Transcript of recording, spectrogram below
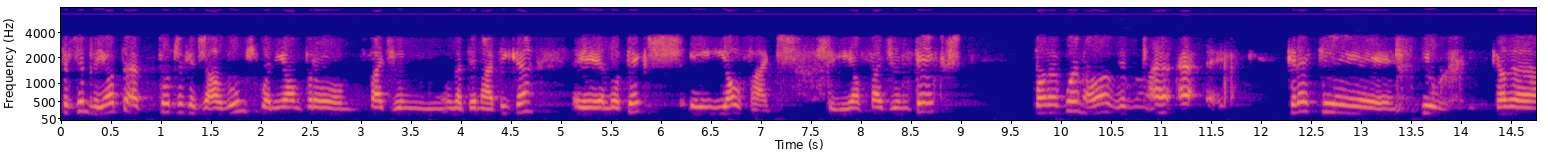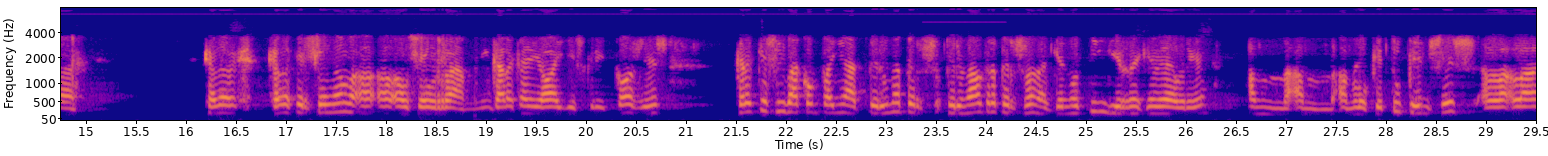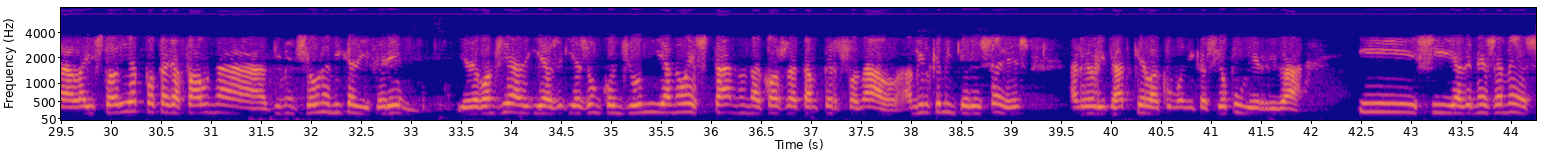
per exemple, jo tots aquests àlbums, quan jo empro, faig un, una temàtica, eh, el text eh, jo el faig. O sigui, jo faig un text, però, bueno, eh, eh, crec que, diu, cada, cada, cada persona al seu ram. Encara que jo hagi escrit coses, crec que si va acompanyat per una, per una altra persona que no tingui res a veure amb, amb, amb el que tu penses, la, la, la història pot agafar una dimensió una mica diferent. I llavors ja, ja, ja és un conjunt, ja no és tant una cosa tan personal. A mi el que m'interessa és, en realitat, que la comunicació pugui arribar. I si, a més a més,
